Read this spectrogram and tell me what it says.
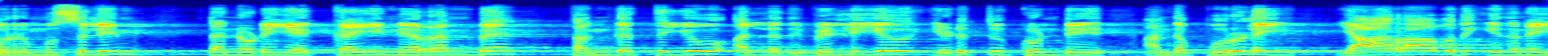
ஒரு முஸ்லிம் தன்னுடைய கை நிரம்ப தங்கத்தையோ அல்லது வெள்ளியோ எடுத்துக்கொண்டு அந்த பொருளை யாராவது இதனை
